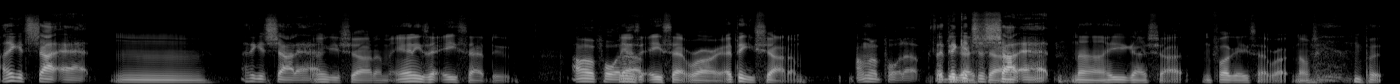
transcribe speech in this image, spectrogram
I think it's shot at. Mm, I think it's shot at. I at. think he shot him, and he's an ASAP dude. I'm gonna pull I it think up. an ASAP Rari. I think he shot him. I'm gonna pull it up because I That dude think it's got just shot. shot at. Nah, he got shot. And fuck ASAP Rock. No, I'm but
